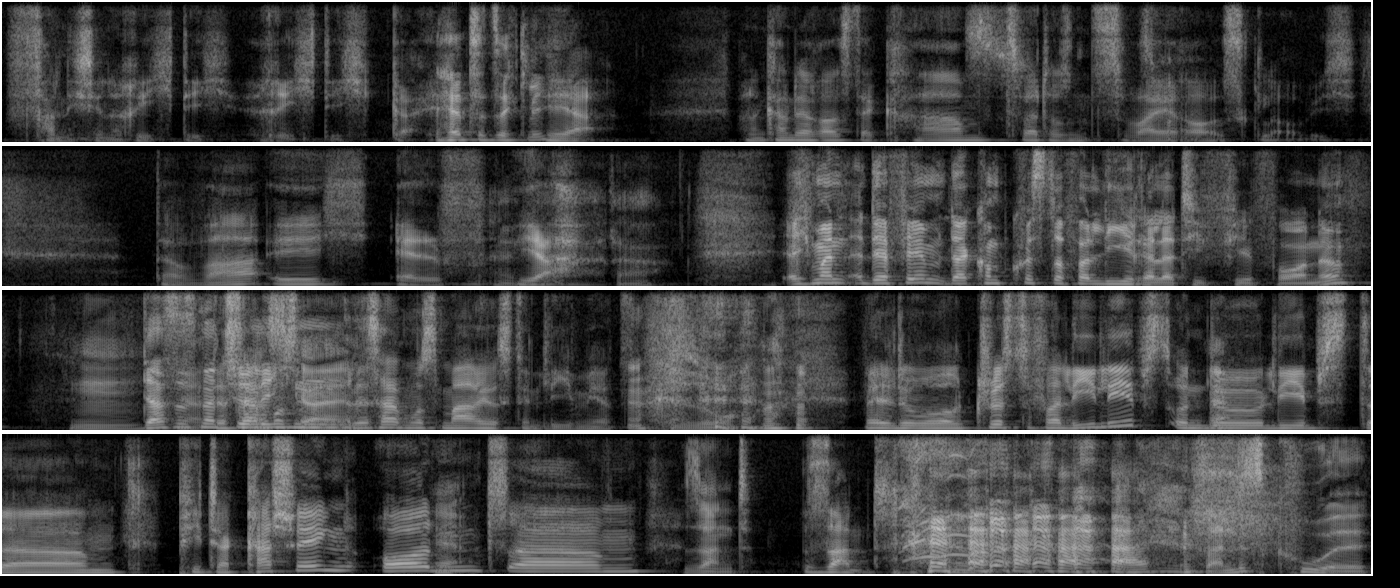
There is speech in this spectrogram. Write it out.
fand ich den richtig, richtig geil. Ja, tatsächlich. Ja. Wann kam der raus? Der kam 2002 raus, glaube ich. Da war ich elf. Ja. Da. Ich meine, der Film, da kommt Christopher Lee relativ viel vor, ne? Das ist ja deshalb, natürlich muss, geil. deshalb muss Marius den lieben jetzt. So. Weil du Christopher Lee liebst und du liebst ähm, Peter Cushing und ähm, Sand. Sand. Sand ist cool.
